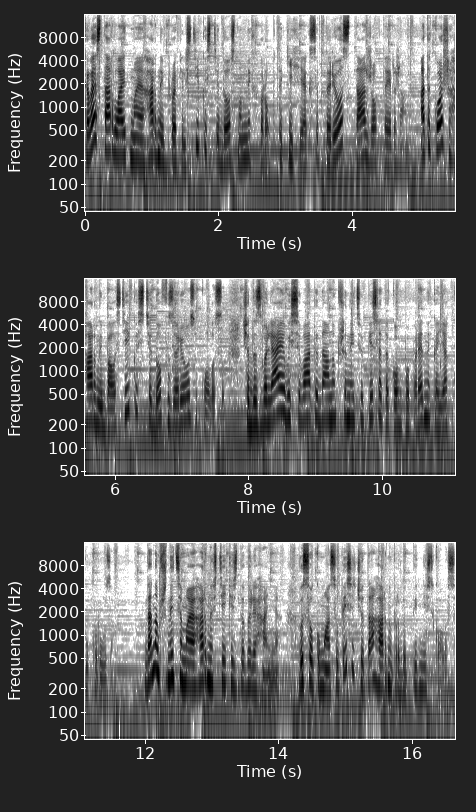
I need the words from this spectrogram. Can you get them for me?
КВ Starlight має гарний профіль стійкості до основних хвороб, таких як септоріоз та жовта іржа, а також гарний бал стійкості до фузоріозу колосу, що дозволяє висівати дану пшеницю після такого попередника, як кукуруза. Дана пшениця має гарну стійкість до вилягання, високу масу тисячу та гарну продуктивність колоса.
